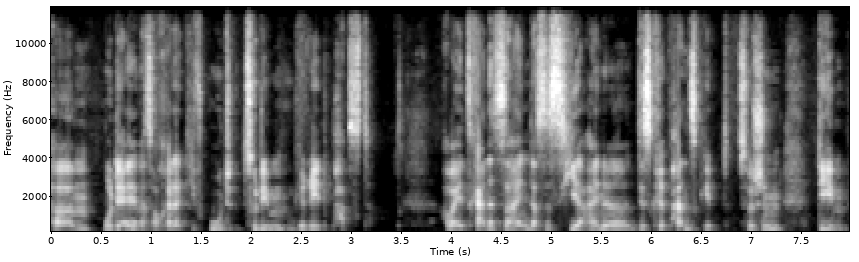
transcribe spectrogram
ähm, Modell, was auch relativ gut zu dem Gerät passt. Aber jetzt kann es sein, dass es hier eine Diskrepanz gibt zwischen dem,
